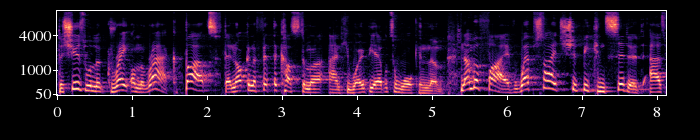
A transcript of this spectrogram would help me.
The shoes will look great on the rack, but they're not going to fit the customer and he won't be able to walk in them. Number five, websites should be considered as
